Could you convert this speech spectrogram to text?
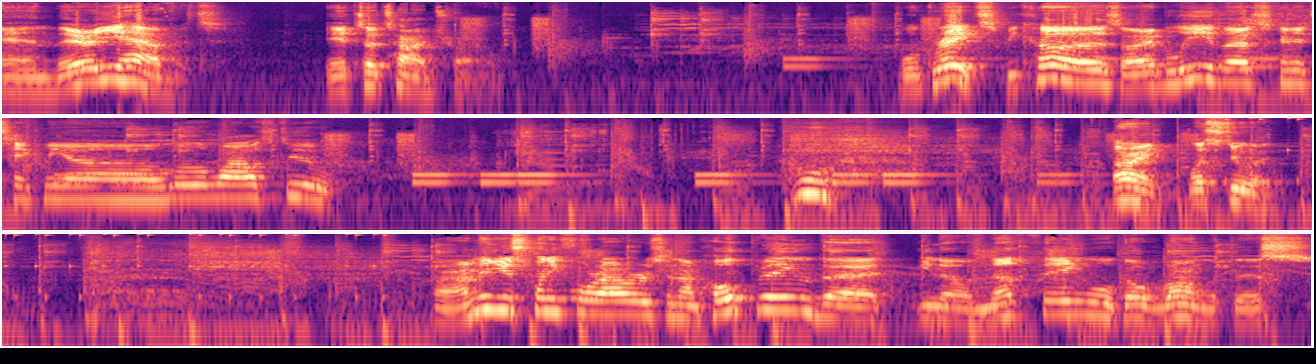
And there you have it. It's a time trial. Well, great, because I believe that's going to take me a little while to do. Alright, let's do it. I'm gonna use 24 hours, and I'm hoping that, you know, nothing will go wrong with this.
